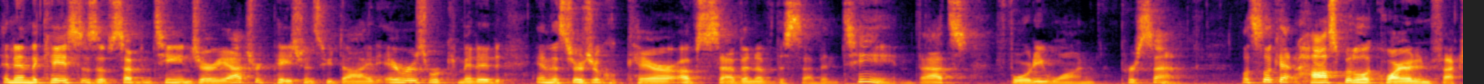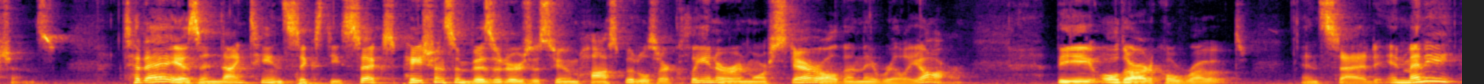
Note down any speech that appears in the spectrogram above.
And in the cases of 17 geriatric patients who died, errors were committed in the surgical care of seven of the 17. That's 41%. Let's look at hospital acquired infections. Today, as in 1966, patients and visitors assume hospitals are cleaner and more sterile than they really are. The old article wrote and said In many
